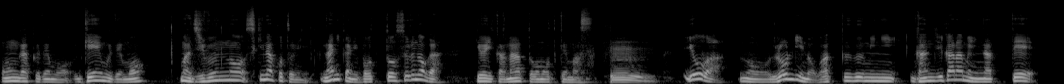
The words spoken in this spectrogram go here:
音楽でもゲームでもまあ自分の好きなことに何かに没頭するのが良いかなと思ってます。うん要はあの論理の枠組みにがんじがらめになって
